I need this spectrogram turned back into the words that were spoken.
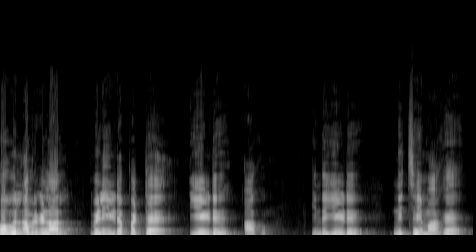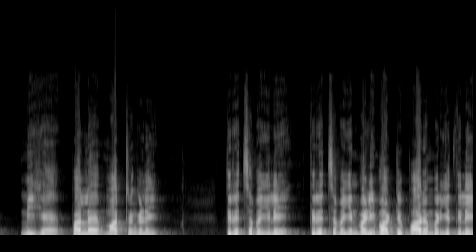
பவுல் அவர்களால் வெளியிடப்பட்ட ஏடு ஆகும். இந்த ஏடு நிச்சயமாக மிக பல மாற்றங்களை திருச்சபையிலே திருச்சபையின் வழிபாட்டு பாரம்பரியத்திலே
